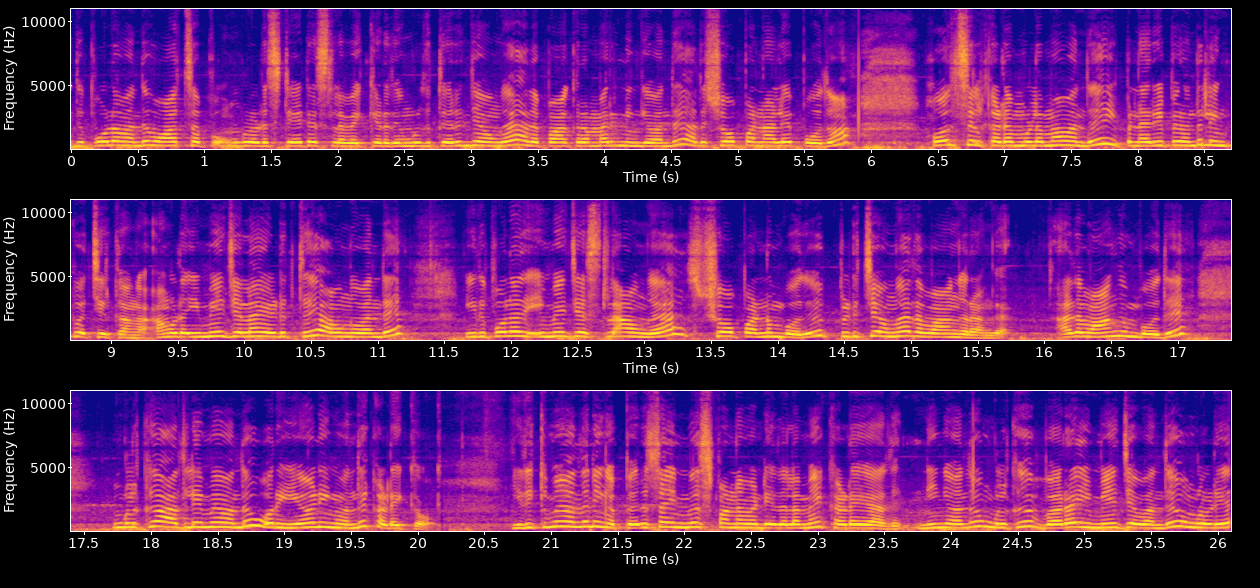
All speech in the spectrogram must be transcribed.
இது போல் வந்து வாட்ஸ்அப் உங்களோட ஸ்டேட்டஸில் வைக்கிறது. உங்களுக்கு தெரிஞ்சவங்க அதை பார்க்குற மாதிரி நீங்கள் வந்து அதை ஷோ பண்ணாலே போதும். ஹோல்சேல் கடை மூலமாக வந்து இப்போ நிறைய பேர் வந்து லிங்க் வச்சுருக்காங்க. அவங்களோட இமேஜ் எல்லாம் எடுத்து அவங்க வந்து இது போல் இமேஜஸ்லாம் அவங்க ஷோ பண்ணும்போது பிடிச்சவங்க அதை வாங்குகிறாங்க அதை வாங்கும்போது உங்களுக்கு அதுலேயுமே வந்து ஒரு ஏர்னிங் வந்து கிடைக்கும். இதுக்குமே வந்து நீங்கள் பெருசாக இன்வெஸ்ட் பண்ண வேண்டியது எல்லாமே கிடையாது. நீங்கள் வந்து உங்களுக்கு வர இமேஜை வந்து உங்களுடைய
